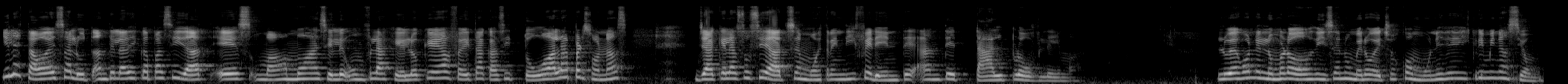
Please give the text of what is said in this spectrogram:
Y el estado de salud ante la discapacidad es, vamos a decirle, un flagelo que afecta a casi todas las personas, ya que la sociedad se muestra indiferente ante tal problema. Luego en el número 2 dice número hechos comunes de discriminación.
